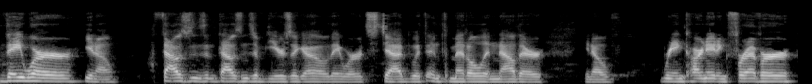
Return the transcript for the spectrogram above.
They were, you know, thousands and thousands of years ago. They were stabbed with nth metal, and now they're, you know, reincarnating forever.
